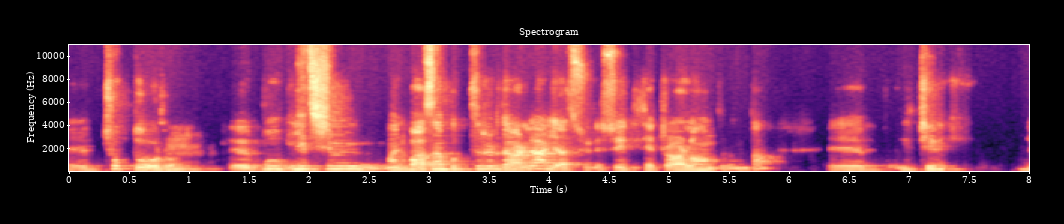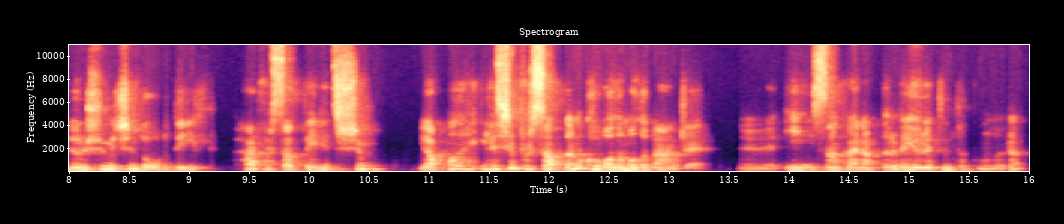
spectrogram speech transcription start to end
Ee, çok doğru. Hmm. Ee, bu iletişim hani bazen bıktırır derler ya sürekli, sürekli tekrarlandığında. Çevik dönüşüm için doğru değil. Her fırsatta iletişim yapmalı. İletişim fırsatlarını kovalamalı bence. İyi insan kaynakları ve yönetim takımları.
